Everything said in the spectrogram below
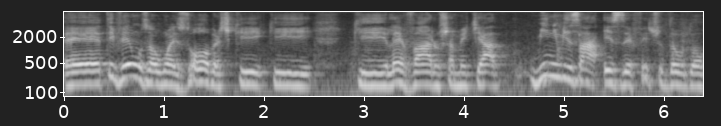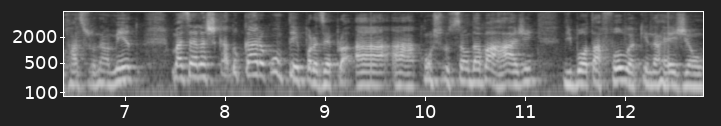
É, tivemos algumas obras que, que que levaram justamente a minimizar esses efeitos do, do, racionamento, mas elas caducaram com o tempo. Por exemplo, a, a construção da barragem de Botafogo, aqui na região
